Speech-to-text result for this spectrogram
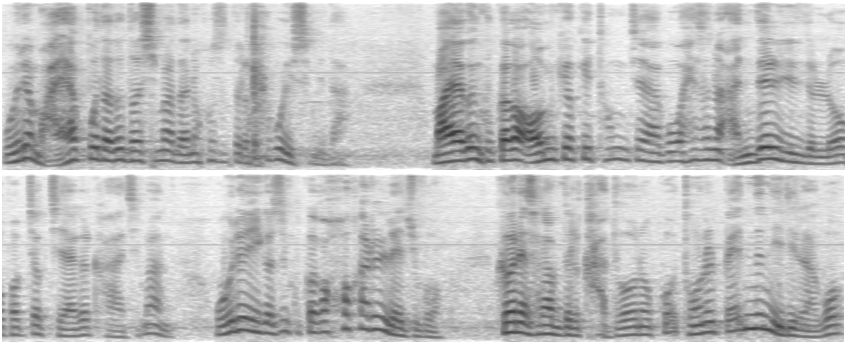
오히려 마약보다도 더 심하다는 호소들을 하고 있습니다. 마약은 국가가 엄격히 통제하고 해서는 안 될 일들로 법적 제약을 가하지만 오히려 이것은 국가가 허가를 내주고 그 안에 사람들을 가두어 놓고 돈을 뺏는 일이라고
